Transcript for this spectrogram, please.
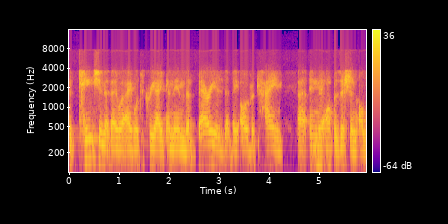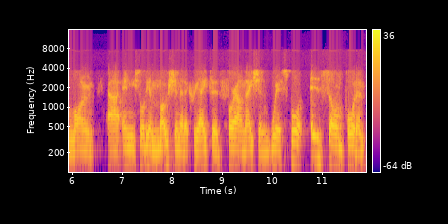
the tension that they were able to create, and then the barriers that they overcame uh, in their opposition alone uh, and you saw the emotion that it created for our nation, where sport is so important.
